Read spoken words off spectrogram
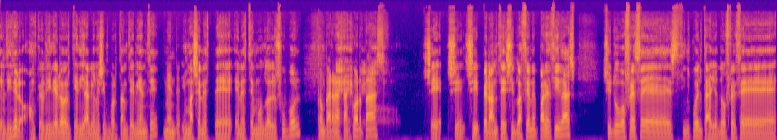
el dinero, aunque el dinero, el que diga que no es importante, miente, y más en este, en este mundo del fútbol. Con carreras tan eh, cortas. sí, sí, sí, pero ante situaciones parecidas, si tú ofreces 50 y otro ofrece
